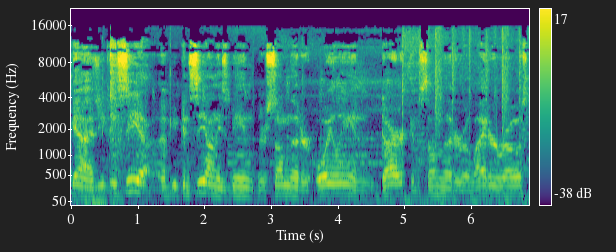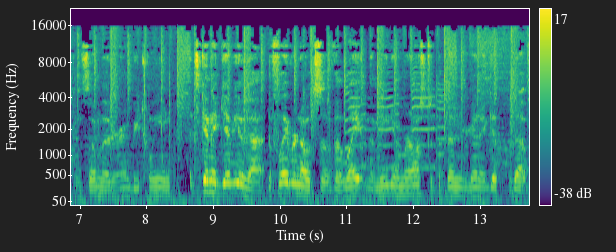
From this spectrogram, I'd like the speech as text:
yeah, as you can see, if you can see on these beans, there's some that are oily and dark, and some that are a lighter roast, and some that are in between. It's gonna give you that the flavor notes of the light and the medium roast, but then you're gonna get that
